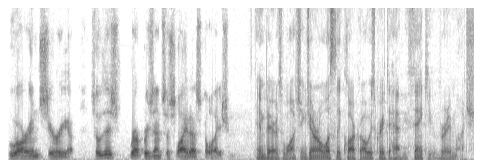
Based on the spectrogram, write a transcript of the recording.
who are in Syria. So this represents a slight escalation. And bears watching. General Wesley Clark, always great to have you. Thank you very much.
